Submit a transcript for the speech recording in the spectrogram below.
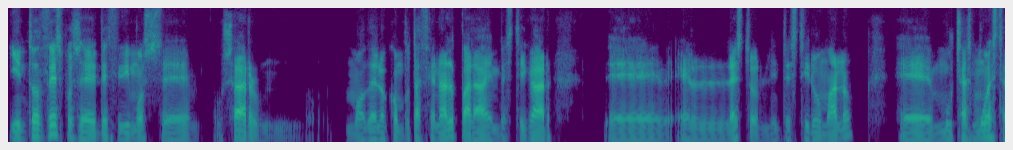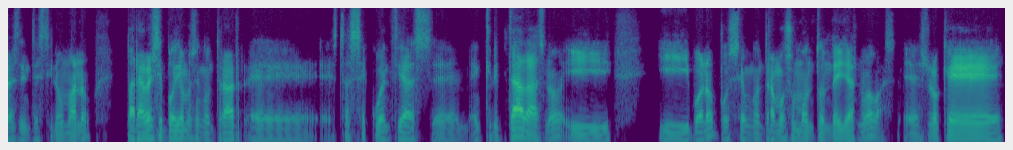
Y entonces, pues eh, decidimos usar un modelo computacional para investigar eh, el, esto, el intestino humano, eh, muchas muestras de intestino humano, para ver si podíamos encontrar eh, estas secuencias encriptadas, ¿no? Y, y, bueno, pues encontramos un montón de ellas nuevas. Es lo que,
